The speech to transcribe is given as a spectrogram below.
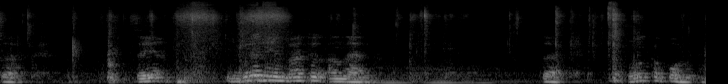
Так. Це є гібридний інвертор Анен. Так, жорстка помните.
